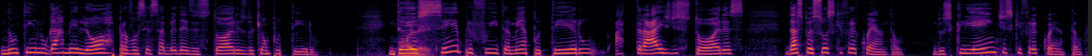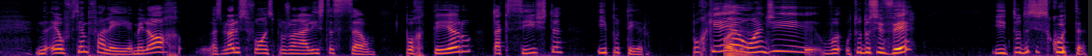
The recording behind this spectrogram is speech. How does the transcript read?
não tem lugar melhor para você saber das histórias do que um puteiro. Então, Olha eu aí. sempre fui também a puteiro atrás de histórias das pessoas que frequentam, dos clientes que frequentam. Eu sempre falei, a melhor, as melhores fontes para um jornalista são porteiro, taxista e puteiro. Porque é Olha. onde vo- tudo se vê e tudo se escuta.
